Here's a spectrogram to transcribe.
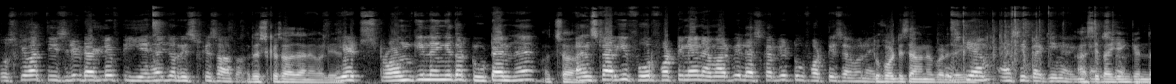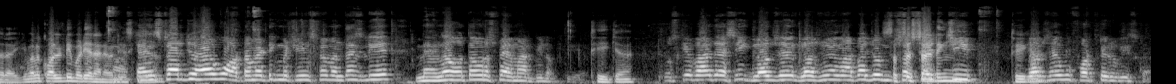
उसके बाद तीसरी डेड लिफ्ट ये है जो रिस्ट के साथ है। रिस्क के साथ आने वाली है। ये स्ट्रॉन्ग की लेंगे तो टू टेन है। अच्छा। टेन स्टार की four forty nine MRP less करके टू फोर्टी सेवन है टू फोर्टी सेवन में पड़ जाएगी। हम ऐसी पैकिंग आएगी। ऐसी पैकिंग के अंदर आएगी। मतलब क्वालिटी बढ़िया रहने वाली है टेन स्टार जो है वो ऑटोमेटिक मशीन पे बनता है इसलिए महँगा होता है और उस पर एमआरपी लगती है। ठीक है। उसके बाद ऐसी ग्लव्स है ग्लव्स में हमारे पास जो सबसे चीप ठीक है। है वो फोर्टी रुपीज़ का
